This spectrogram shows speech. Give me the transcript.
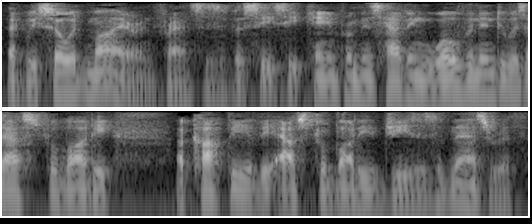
that we so admire in Francis of Assisi came from his having woven into his astral body a copy of the astral body of Jesus of Nazareth.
